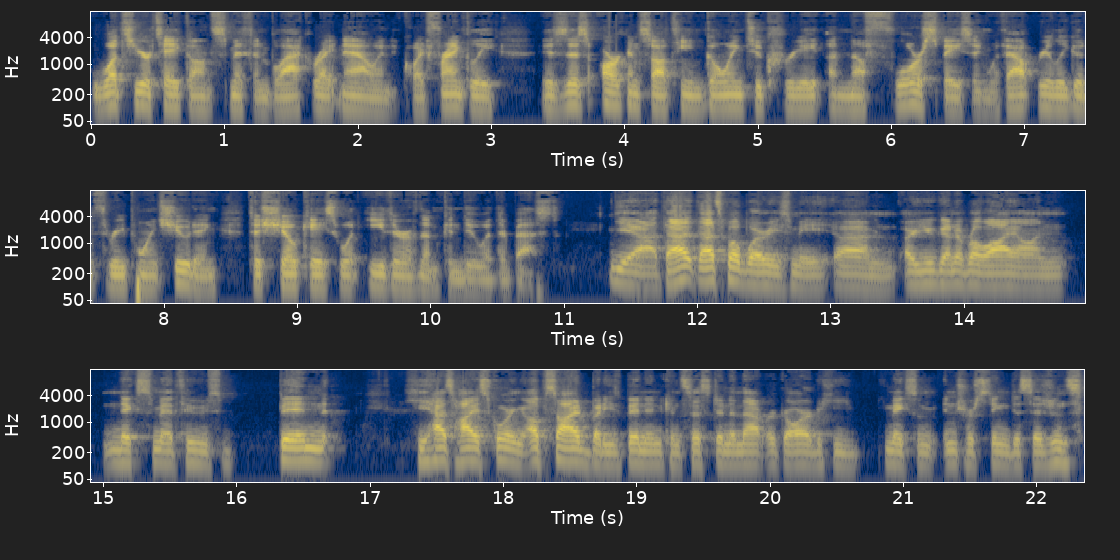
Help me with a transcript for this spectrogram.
What's your take on Smith and Black right now? And quite frankly, is this Arkansas team going to create enough floor spacing without really good three point shooting to showcase what either of them can do at their best? Yeah, that that's what worries me. Um, are you going to rely on Nick Smith, who's been he has high scoring upside, but he's been inconsistent in that regard. He makes some interesting decisions,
